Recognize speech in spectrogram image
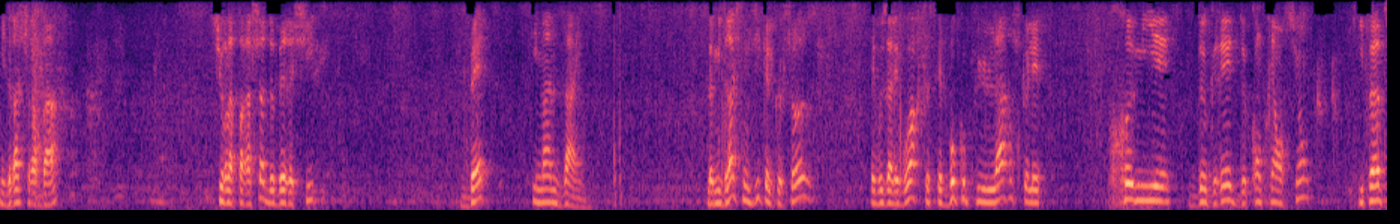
Midrash Rabbah, sur la paracha de Bereshit, Bet Siman Zain. Le Midrash nous dit quelque chose, et vous allez voir que c'est beaucoup plus large que les premiers degrés de compréhension qui peuvent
